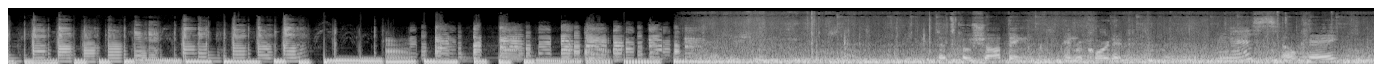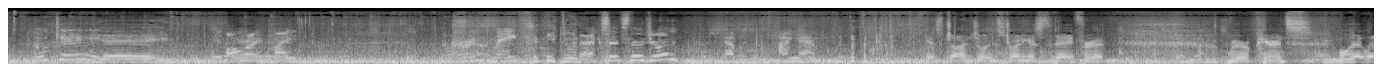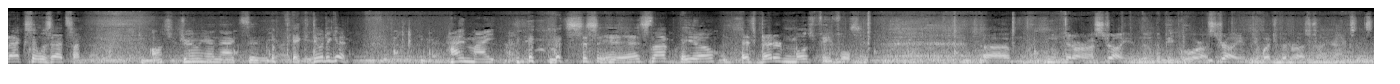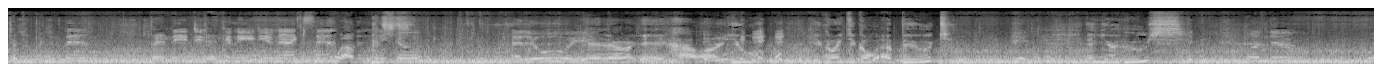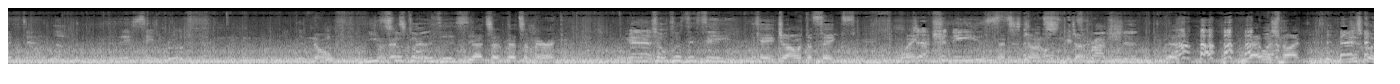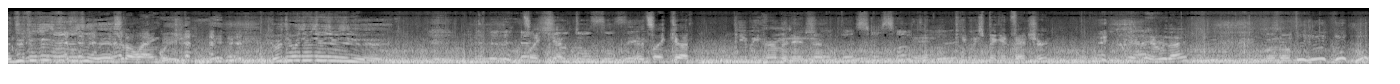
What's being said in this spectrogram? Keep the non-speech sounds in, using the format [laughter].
Let's go shopping and record it. Yes. Okay? Okay. Yay! All right, mate. All right, mate. [laughs] you doing accents now, John? Yep, I am. [laughs] Yes, John jo- is joining us today for a rare appearance. What, what accent was that, son? Australian accent. Okay, do it again. Hi, Mike. it's, just- it's not, you know, it's better than most people's. Um, that are not Australian. The, the people who are Australian do much better Australian accents typically. Then Than, they do than- Canadian accents Well, and they go, hello. eh." Hello, eh, how are you? [laughs] you going to go about in your house? On the, what the, do they say roof? No, no that's, so tall as Ameri- that's a that's American. Yeah. So what does it say? Okay, John with the fake language. Japanese. That's John's. Oh, it's John- Russian. that, that was not. Just going. Isn't a language. It's like So uh, don't so say. it's like uh, Pee Wee Herman in, uh, in Pee Wee's Big Adventure. Remember that? Well, no,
